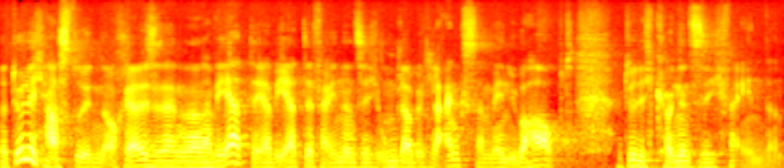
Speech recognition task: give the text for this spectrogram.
Natürlich hast du ihn noch, ja, es ist einer deiner Werte. Ja, Werte verändern sich unglaublich langsam, wenn überhaupt. Natürlich können sie sich verändern.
